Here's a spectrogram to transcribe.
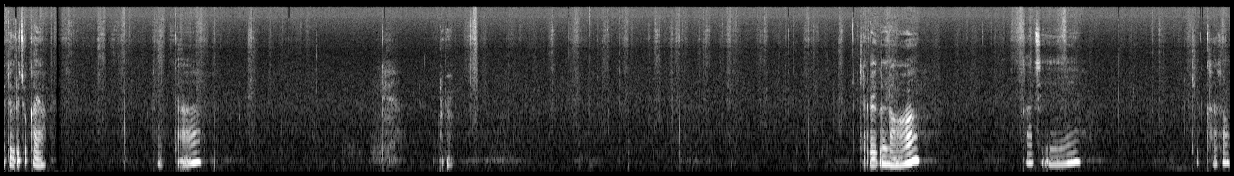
겉뜨기로 쭉 가요. 됐다. 자, 레글런까지 쭉 가서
